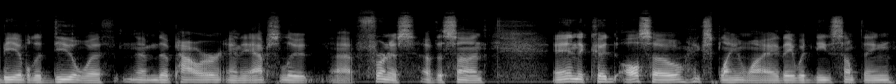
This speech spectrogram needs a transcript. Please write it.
be able to deal with um, the power and the absolute uh, furnace of the sun and it could also explain why they would need something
